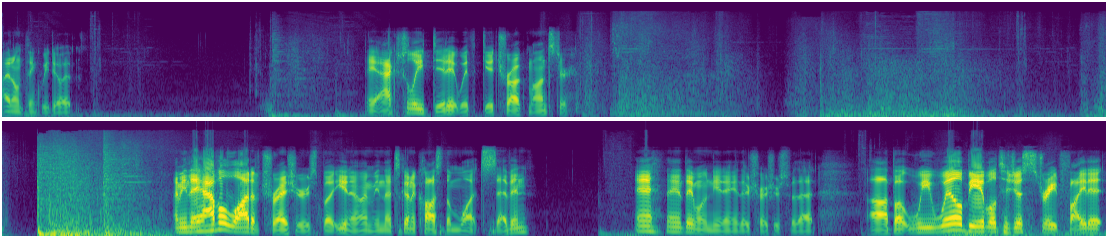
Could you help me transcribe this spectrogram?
I don't think we do it. They actually did it with Gitrog Monster. I mean, they have a lot of treasures, but, you know, I mean, that's going to cost them, what, seven? Eh, they, they won't need any of their treasures for that. Uh, but we will be able to just straight fight it.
